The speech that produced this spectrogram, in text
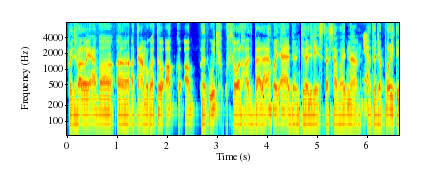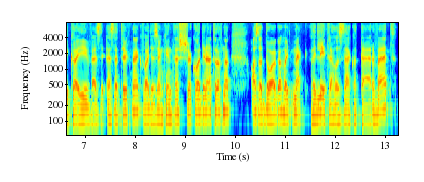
hogy valójában a, a támogató akkor, a, hát úgy szólhat bele, hogy eldönti, hogy részt vesz vagy nem. Ja. Tehát, hogy a politikai vezetőknek, vagy az önkéntes koordinátoroknak az a dolga, hogy, meg, hogy létrehozzák a tervet,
